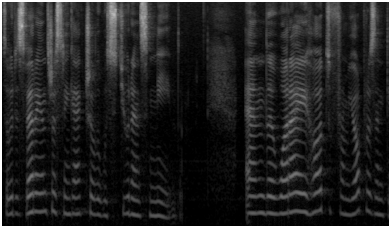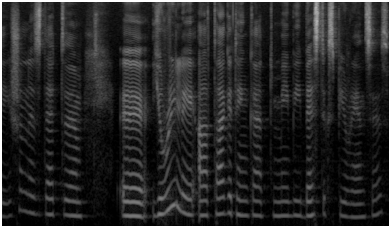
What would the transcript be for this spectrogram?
So it is very interesting actually what students need. And uh, what I heard from your presentation is that um, uh, you really are targeting at maybe best experiences,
